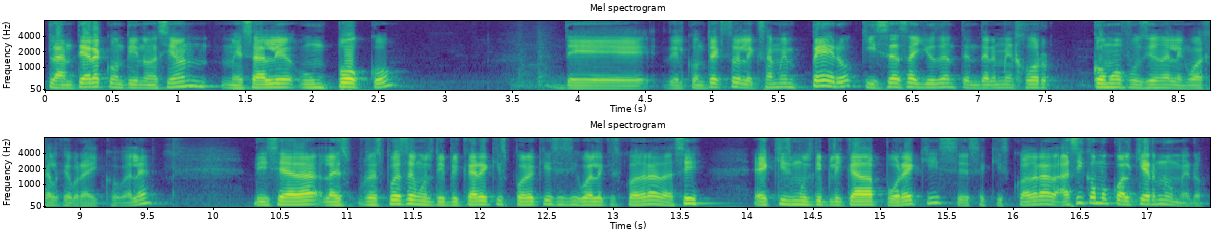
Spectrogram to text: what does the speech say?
plantear a continuación me sale un poco del contexto del examen, pero quizás ayude a entender mejor cómo funciona el lenguaje algebraico, ¿vale? Dice Ada, la respuesta de multiplicar x por x es igual a x cuadrada. Sí, x multiplicada por x es x cuadrada, así como cualquier número.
